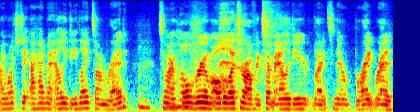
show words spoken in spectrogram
I watched it. I had my LED lights on red, Mhm. so my no. whole room, all the lights were off except my LED lights, and they were bright red.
